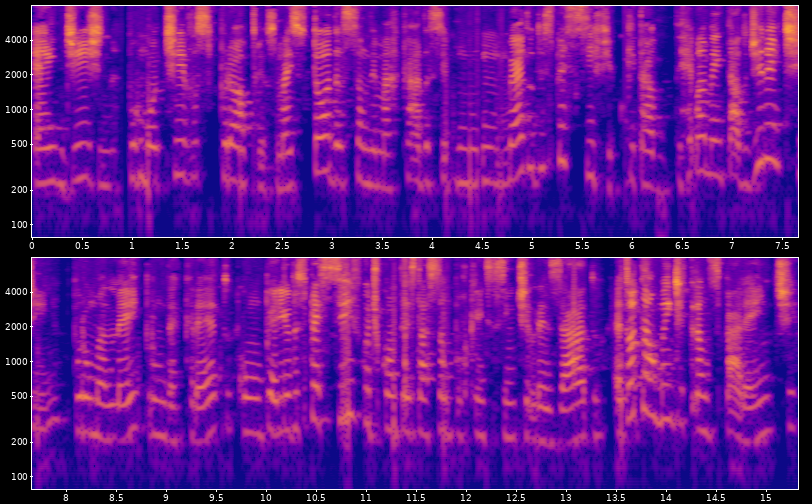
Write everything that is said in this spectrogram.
é indígena por motivos próprios, mas todas são demarcadas segundo um método específico, que está regulamentado direitinho por uma lei, por um decreto, com um período específico de contestação por quem se sentir lesado. É totalmente transparente,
